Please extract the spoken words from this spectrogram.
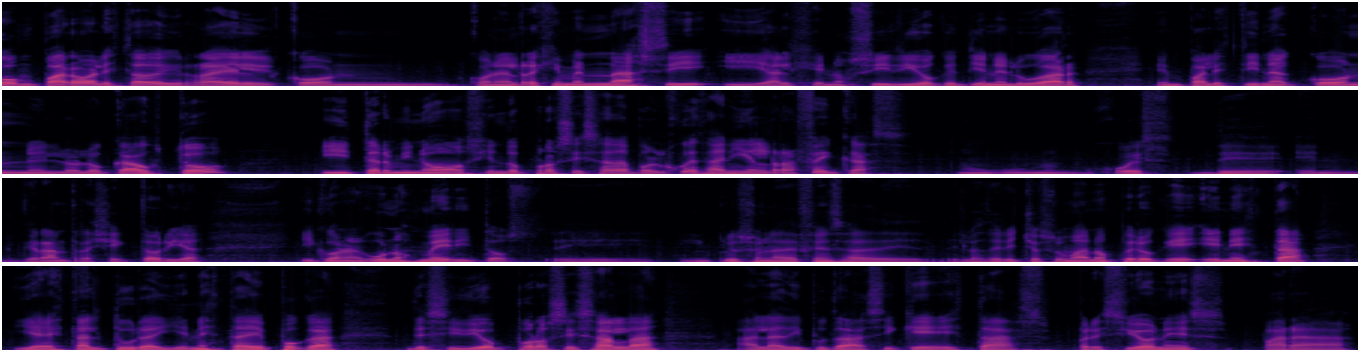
comparó al Estado de Israel con, con el régimen nazi y al genocidio que tiene lugar en Palestina con el holocausto y terminó siendo procesada por el juez Daniel Rafecas, un, juez de en gran trayectoria y con algunos méritos, eh, incluso en la defensa de, los derechos humanos, pero que en esta y a esta altura y en esta época decidió procesarla a la diputada. Así que estas presiones para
